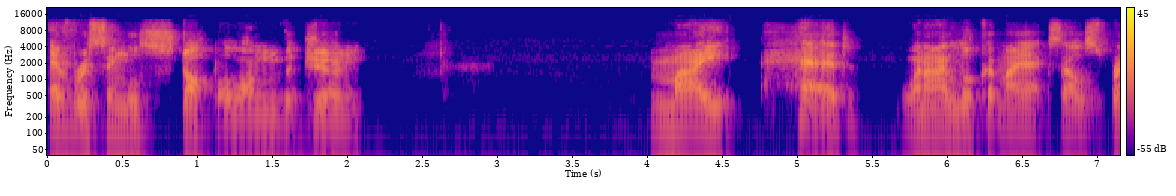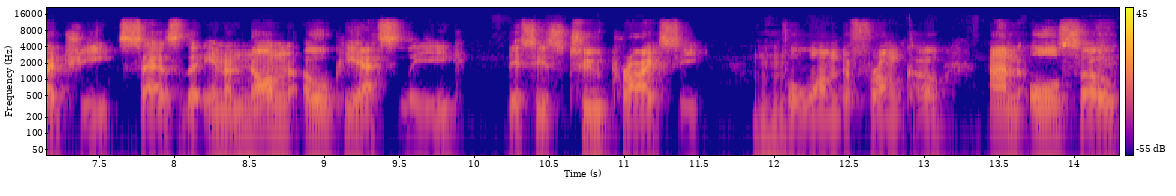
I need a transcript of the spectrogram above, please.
every single stop along the journey. My head, when I look at my Excel spreadsheet, says that in a non OPS league, this is too pricey Mhm. for Wander Franco. And also,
